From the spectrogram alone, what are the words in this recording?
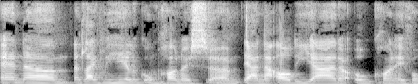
En um, het lijkt me heerlijk om gewoon eens, um, ja, na al die jaren ook gewoon even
